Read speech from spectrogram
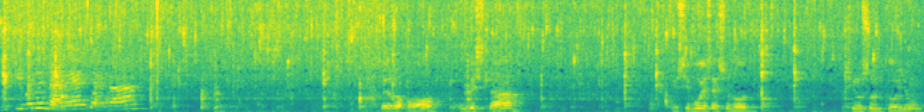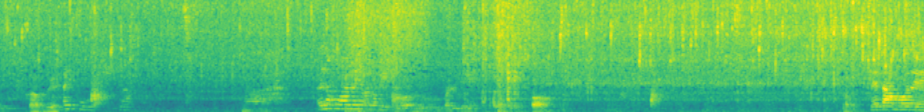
Hindi ba nangyari, Tata? Pero ako, imbes na yung sibuyas ay sunod, sinusunod ko yung karne. Ay, pucha. Ah. Alam ko ano yung ano, Kiko? Yung balde. Oh. Teta mo, re.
